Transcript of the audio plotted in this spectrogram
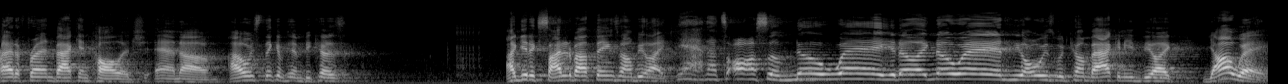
I had a friend back in college, and uh, I always think of him because I get excited about things, and I'll be like, "Yeah, that's awesome! No way!" You know, like no way. And he always would come back, and he'd be like, "Yahweh."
